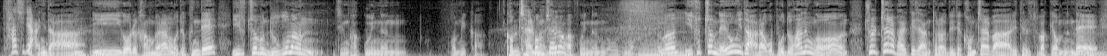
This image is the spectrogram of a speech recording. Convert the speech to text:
사실이 아니다. 음. 이거를 강변하는 거죠. 근데 이 수첩은 누구만 지금 갖고 있는 겁니까? 검찰만 검찰만 갖고 있는 거거든요. 음. 그러면 이 수첩 내용이다라고 보도하는 건 출처를 밝히지 않더라도 이제 검찰발이 될 수밖에 없는데 음.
